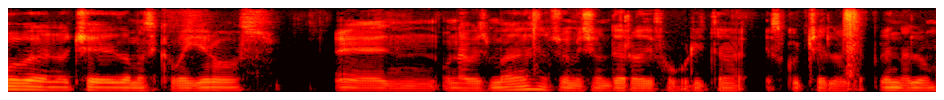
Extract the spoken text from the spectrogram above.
Muy buenas noches, damas y caballeros. una vez más, en su emisión de radio favorita, escúchelo y apréndalo.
